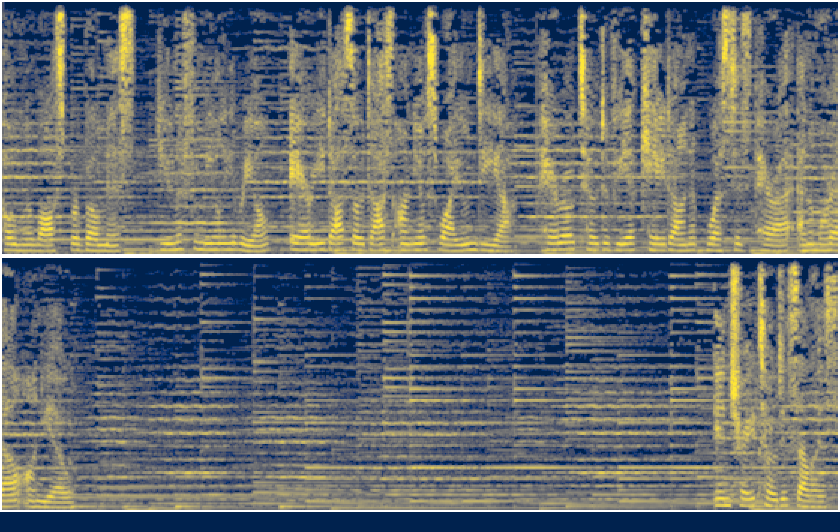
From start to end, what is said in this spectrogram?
como Los Borbones, Una Familia Real, Heridos o Dos Años y un Día, pero todavía quedan apuestas para animar el año. Entre todas ellas,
